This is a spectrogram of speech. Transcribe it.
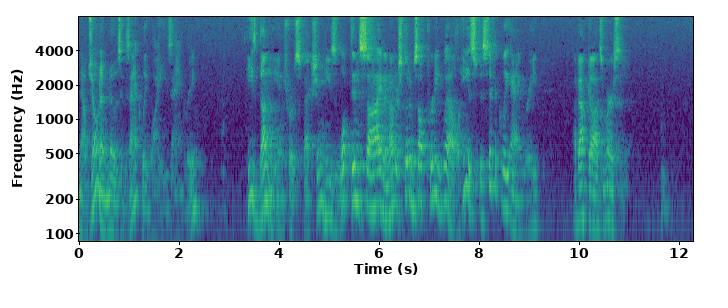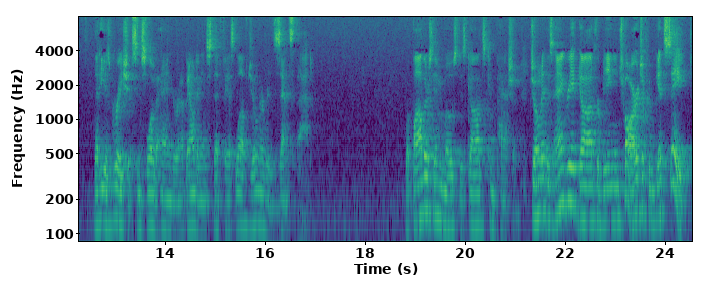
Now, Jonah knows exactly why he's angry. He's done the introspection, he's looked inside and understood himself pretty well. He is specifically angry about God's mercy. That he is gracious and slow to anger and abounding in steadfast love. Jonah resents that. What bothers him most is God's compassion. Jonah is angry at God for being in charge of who gets saved.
